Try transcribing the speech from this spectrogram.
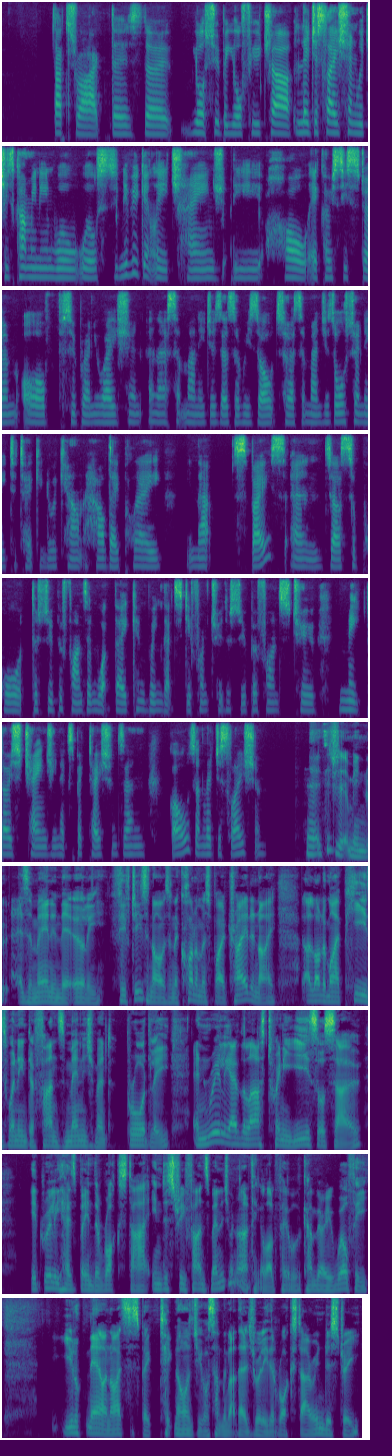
That's right. There's the Your Super, Your Future legislation, which is coming in, will, will significantly change the whole ecosystem of superannuation and asset managers as a result. So, asset managers also need to take into account how they play in that space and uh, support the super funds and what they can bring that's different to the super funds to meet those changing expectations and goals and legislation. Yeah, it's interesting. I mean, as a man in their early 50s, and I was an economist by trade, and I, a lot of my peers went into funds management broadly. And really, over the last 20 years or so, it really has been the rock star industry funds management. And I think a lot of people become very wealthy. You look now, and I suspect technology or something like that is really the rock star industry.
